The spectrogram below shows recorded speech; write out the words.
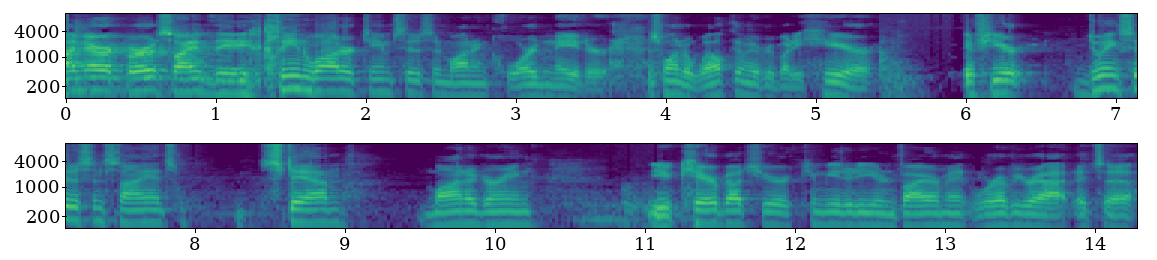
I'm Erick Burres. I'm the Clean Water Team Citizen Monitoring Coordinator. I just wanted to welcome everybody here. If you're doing citizen science, STEM, monitoring, you care about your community, your environment, wherever you're at, it's a,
